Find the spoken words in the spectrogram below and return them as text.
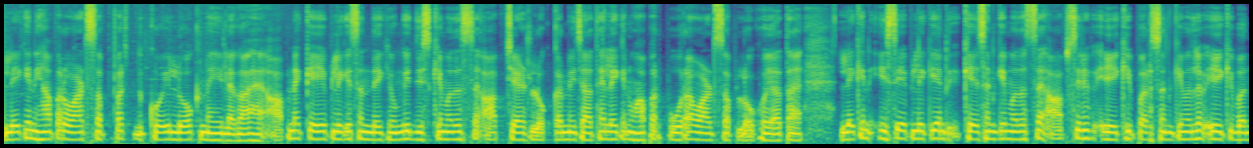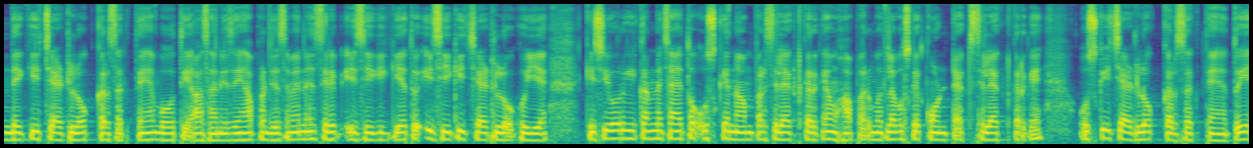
लेकिन यहाँ पर व्हाट्सअप पर कोई लॉक नहीं लगा है। आपने कई एप्लीकेशन देखी होंगी जिसकी मदद से आप चैट लॉक करनी चाहते हैं, लेकिन वहाँ पर पूरा व्हाट्सअप लॉक हो जाता है। लेकिन इस एप्लीकेशन की मदद से आप सिर्फ़ एक ही पर्सन की मतलब एक ही बंदे की चैट लॉक कर सकते हैं बहुत ही आसानी से। यहाँ पर जैसे मैंने सिर्फ़ इसी की किया तो इसी की चैट लॉक हुई है। किसी और की करना चाहे तो उसके नाम पर सिलेक्ट करके वहाँ पर मतलब उसके कॉन्टैक्ट सिलेक्ट करके उसकी चैट लॉक कर सकते हैं। तो ये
